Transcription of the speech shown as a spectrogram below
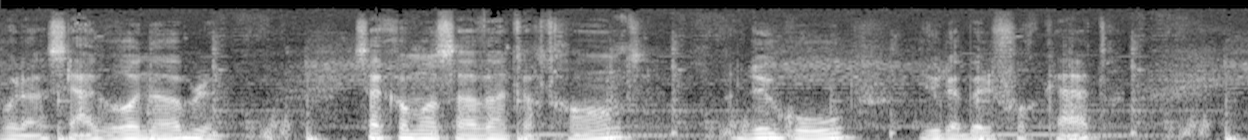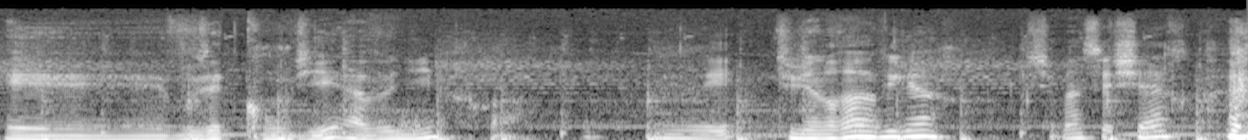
Voilà, c'est à Grenoble. Ça commence à 20h30. Deux groupes du label Four 4. Et vous êtes conviés à venir. quoi. Oui. Tu viendras, Je sais pas, c'est cher.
